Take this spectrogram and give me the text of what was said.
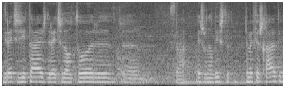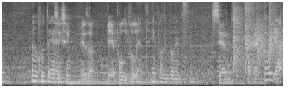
direitos digitais, direitos de autor, eh, sei lá, é jornalista, também fez rádio. A Ruta é, Sim, sim, exato. É polivalente. é polivalente. sim. Certo? Ok, muito obrigado.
